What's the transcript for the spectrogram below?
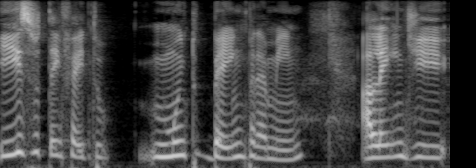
E isso tem feito muito bem para mim. Além de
